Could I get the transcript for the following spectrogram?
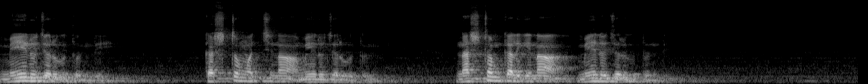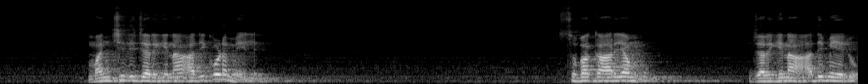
మేలు జరుగుతుంది. కష్టం వచ్చినా మేలు జరుగుతుంది. నష్టం కలిగినా మేలు జరుగుతుంది. మంచిది జరిగినా అది కూడా మేలే. శుభకార్యం జరిగినా అది మేలు.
